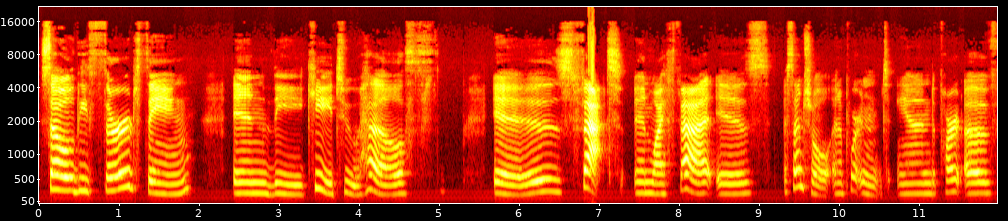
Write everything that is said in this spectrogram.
So the third thing in the key to health is fat, and why fat is essential and important and part of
